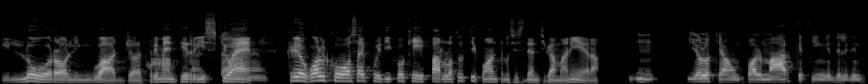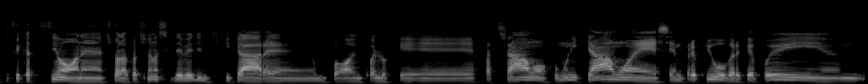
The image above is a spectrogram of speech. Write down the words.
il loro linguaggio, altrimenti ah, il rischio è creo qualcosa e poi dico che parlo a tutti quanti una stessa identica maniera. Mm. Io lo chiamo un po' il marketing dell'identificazione, cioè la persona si deve identificare un po' in quello che facciamo, comunichiamo e sempre più, perché poi ehm,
